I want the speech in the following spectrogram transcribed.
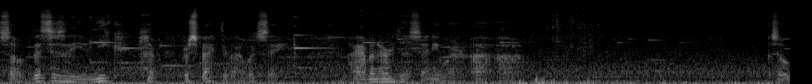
So this is a unique perspective, I would say. I haven't heard this anywhere. Uh, uh, so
